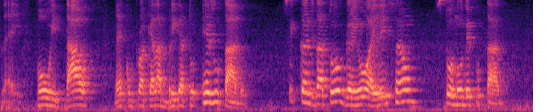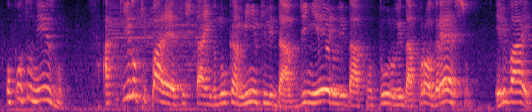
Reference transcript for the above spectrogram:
né, foi e tal, né? Comprou aquela briga. Resultado: se candidatou, ganhou a eleição, se tornou deputado. Oportunismo. Aquilo que parece estar indo no caminho que lhe dá dinheiro, lhe dá futuro, lhe dá progresso ele vai.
